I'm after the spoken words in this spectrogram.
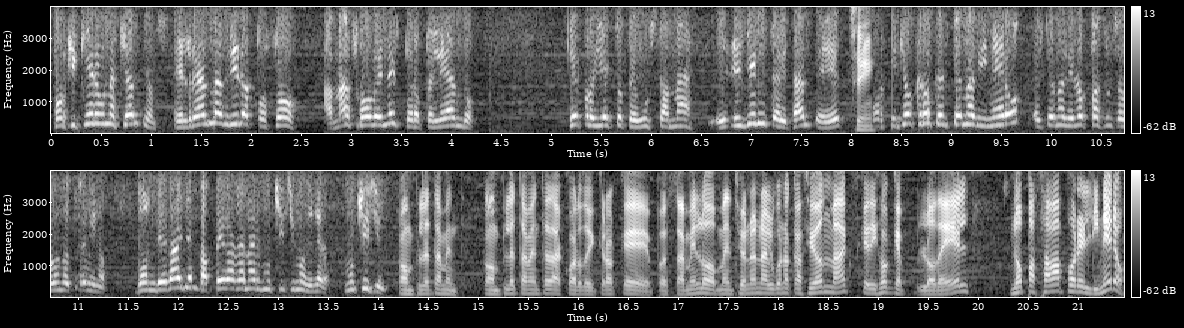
porque quiere una Champions. El Real Madrid apostó a más jóvenes pero peleando. ¿Qué proyecto te gusta más? Es, es bien interesante, ¿eh? Sí. Porque yo creo que el tema dinero, el tema dinero pasa un segundo término. Donde vaya Mbappé va a ganar muchísimo dinero, muchísimo. Completamente, completamente de acuerdo. Y creo que pues también lo mencionó en alguna ocasión Max, que dijo que lo de él no pasaba por el dinero.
